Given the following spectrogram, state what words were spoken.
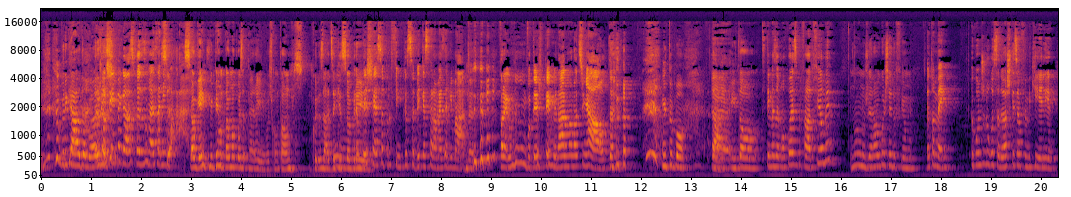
Obrigada, agora Eu eu já tentei pegar as coisas mais Se, animadas. se alguém me perguntar alguma coisa. Pera aí, eu vou te contar umas curiosidades aqui sobre. Eu deixei essa pro fim, porque eu sabia que essa era mais animada. Falei, hum, vou ter que terminar numa notinha alta. Muito bom. Tá, É. então. Você tem mais alguma coisa pra falar do filme? Não, no geral eu gostei do filme. Eu também. Eu continuo gostando. Eu acho que esse é um filme que ele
